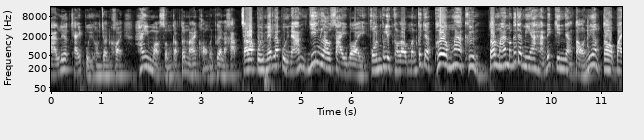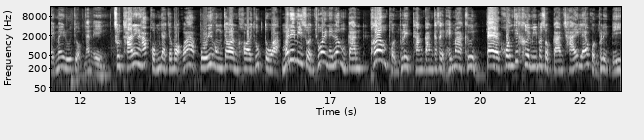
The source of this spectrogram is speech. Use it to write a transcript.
การเลือกใช้ปุ๋ยของจอนคอย ให้เหมาะสมกับต้นไม้ของเพื่อนๆแล้วครับสำหรับปุ๋ยเม็ดและปุ๋ยน้ำยิ่งเราใส่บ่อย ผลผลิตของเรามันก็จะเพิ่มมากขึ้น ต้นไม้มันก็จะมีอาหารได้กินอย่างต่อเนื่องต่อไปไม่รู้จบนั่นเอง สุดท้ายนี่นะครับผมอยากจะบอกว่าปุ๋ยของจอนคอยทุกตัว ไม่ได้มีส่วนช่วยในเรื่องของการเพิ่มผลผลิตทางการเกษตรให้มากขึ้น แต่คนที่เคยมีประสบการณ์ใช้แล้วผลผลิตดี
